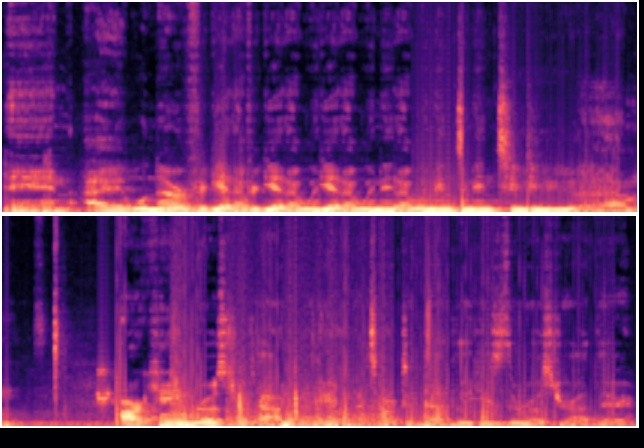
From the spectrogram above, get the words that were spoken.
And I will never forget, I forget, I went, I went in, I went into, into um, Arcane Roasters out in Dayton. I talked to Dudley, he's the roaster out there.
